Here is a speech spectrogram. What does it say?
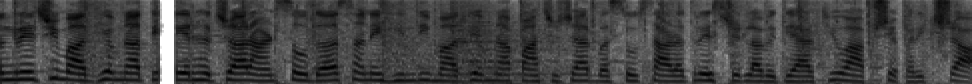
અંગ્રેજી માધ્યમના તેર હજાર આઠસો દસ અને હિન્દી માધ્યમના પાંચ હજાર બસો સાડત્રીસ જેટલા વિદ્યાર્થીઓ આપશે પરીક્ષા.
